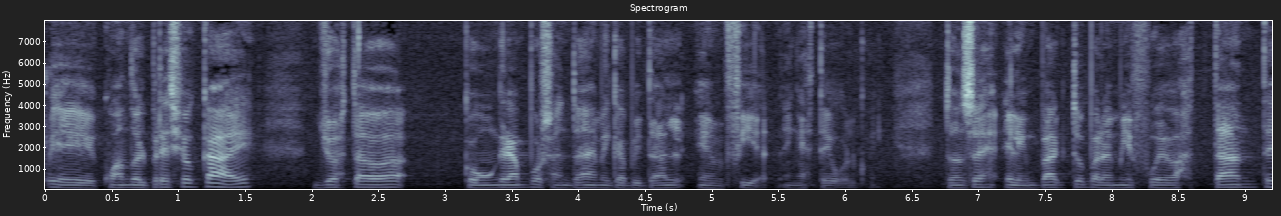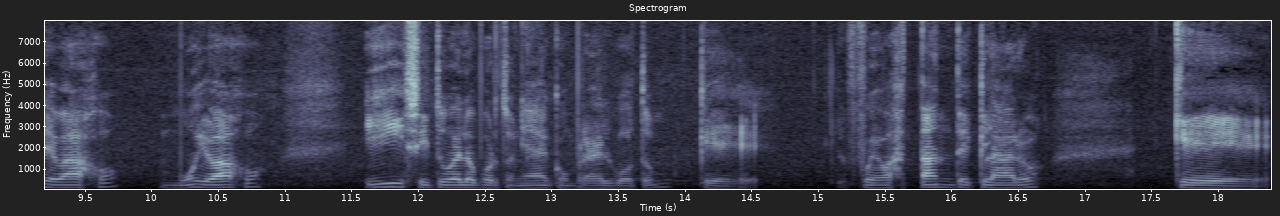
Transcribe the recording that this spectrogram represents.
Eh, cuando el precio cae, yo estaba con un gran porcentaje de mi capital en fiat, en este stablecoin. Entonces el impacto para mí fue bastante bajo, muy bajo. Y sí tuve la oportunidad de comprar el bottom, que fue bastante claro que,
